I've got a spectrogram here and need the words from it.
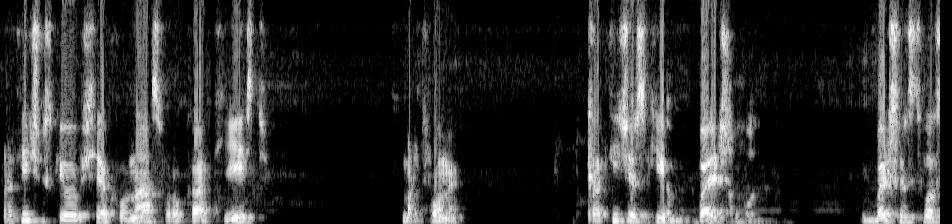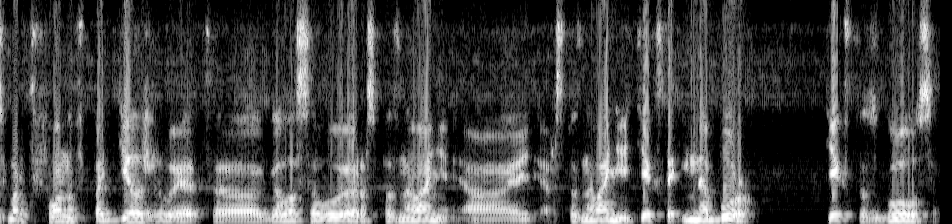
Практически у всех у нас в руках есть смартфоны. Практически больш... большинство смартфонов поддерживает э, голосовое распознавание, э, распознавание текста и набор текста с голоса.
